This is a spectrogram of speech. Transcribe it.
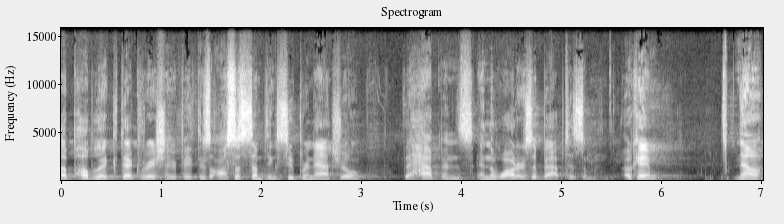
a public declaration of your faith, there's also something supernatural that happens in the waters of baptism. Okay, now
